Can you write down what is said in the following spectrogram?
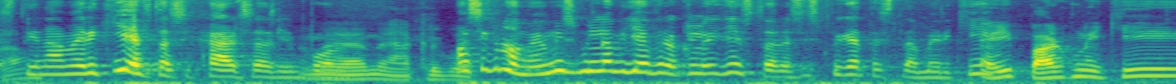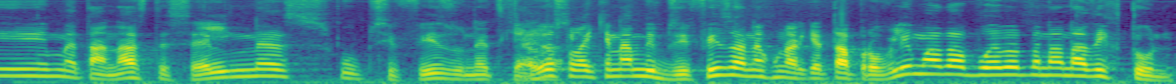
Στην Αμερική έφτασε η χάρη σας λοιπόν. Ναι, ναι, ακριβώς. Μα συγγνώμη, εμείς μιλάμε για ευρωεκλογές τώρα. Εσείς πήγατε στην Αμερική. Ε, υπάρχουν εκεί μετανάστες Έλληνες που ψηφίζουν έτσι κι αλλιώς, αλλά και να μην ψηφίζαν έχουν αρκετά προβλήματα που έπρεπε να αναδειχτούν.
